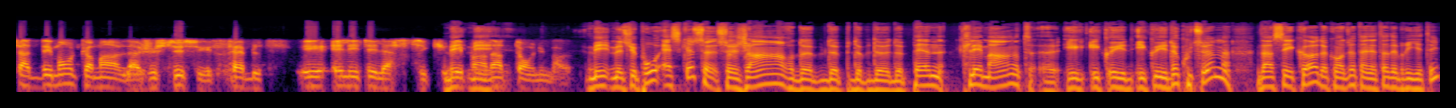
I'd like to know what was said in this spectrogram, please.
ça démontre comment la justice est faible et elle est élastique, Mais- dépendant mais- de ton humeur. Mais, M. Pau, est-ce que ce, ce genre de, de, de, de, peine clémente euh, est, est- est- est de coutume dans ces cas de conduite en état d'ébriété?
